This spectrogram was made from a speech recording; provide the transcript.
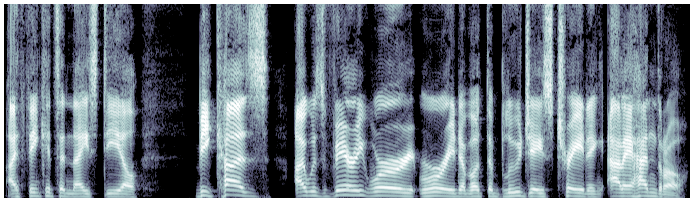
I think it's a nice deal because I was very wor- worried about the Blue Jays trading Alejandro,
